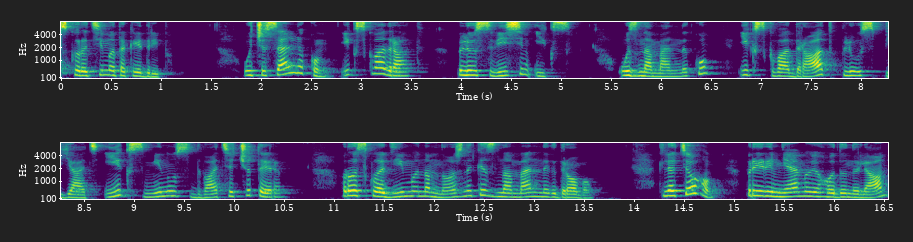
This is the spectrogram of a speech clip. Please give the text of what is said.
скоротімо такий дріб. У чисельнику х квадрат плюс 8х. У знаменнику х квадрат плюс 5х мінус 24. Розкладімо на множники знаменник дробу. Для цього прирівняємо його до нуля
